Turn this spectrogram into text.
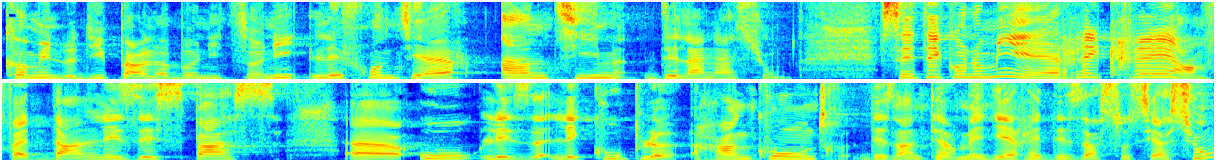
comme il le dit Paolo Bonizzoni, les frontières intimes de la nation. Cette économie est recréée en fait dans les espaces euh, où les, les, couples rencontrent des intermédiaires et des associations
